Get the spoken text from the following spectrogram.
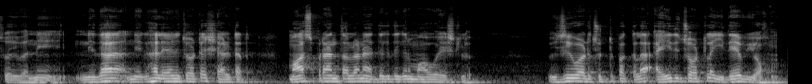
సో ఇవన్నీ నిఘా నిఘా లేని చోటే షెల్టర్. మాస్ ప్రాంతాల్లోనే అద్దెకు దిగిన మావోయిస్టులు. విజయవాడ చుట్టుపక్కల ఐదు చోట్ల ఇదే వ్యూహం.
